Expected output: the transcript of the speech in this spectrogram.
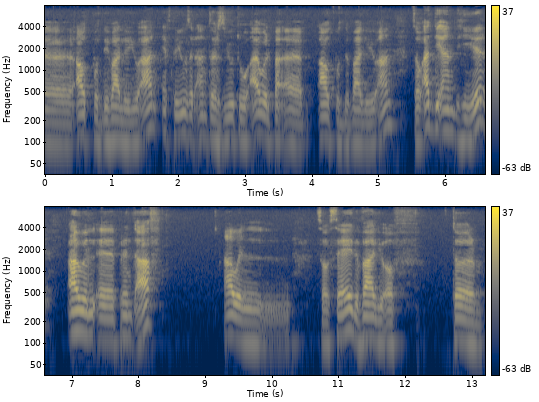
uh, output the value un if the user enters u2 I will uh, output the value un so at the end here I will uh, print f I will so say the value of term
